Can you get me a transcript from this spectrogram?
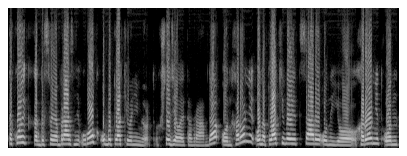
такой как бы своеобразный урок об оплакивании мертвых. Что делает Авраам? Да? Он хоронит, он оплакивает Сару, он ее хоронит, он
